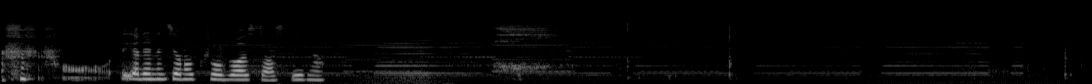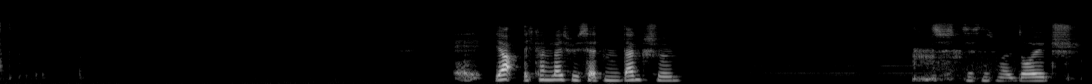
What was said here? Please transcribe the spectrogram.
oh, Digga, der nennt sich auch noch Crow Brawl Stars, Digga. Ja, ich kann gleich resetten. Dankeschön. Das ist nicht mal Deutsch.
